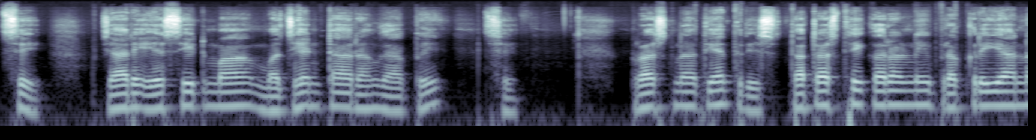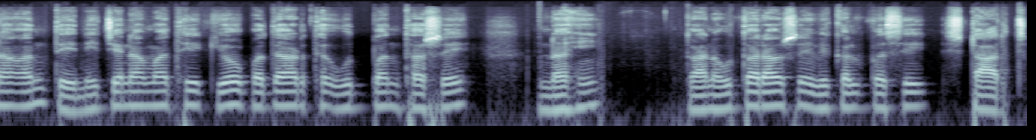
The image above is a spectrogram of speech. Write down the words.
છે, જ્યારે એસિડમાં મજેન્ટા રંગ આપે છે. પ્રશ્ન તેત્રીસ, તટસ્થીકરણની પ્રક્રિયાના અંતે નીચેનામાંથી કયો પદાર્થ ઉત્પન્ન થશે? નહીં. તો આનો ઉત્તર આવશે વિકલ્પ સી, સ્ટાર્ચ.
